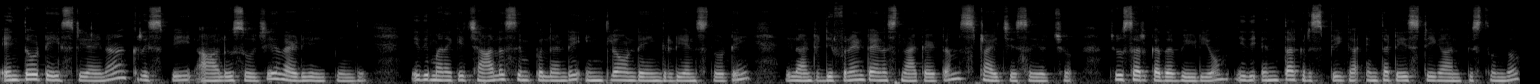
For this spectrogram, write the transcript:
ఎంతో టేస్టీ అయిన క్రిస్పీ ఆలు సూజీ రెడీ అయిపోయింది. ఇది మనకి చాలా సింపుల్ అండి. ఇంట్లో ఉండే ఇంగ్రీడియంట్స్ తోటి ఇలాంటి డిఫరెంట్ అయిన స్నాక్ ఐటమ్స్ ట్రై చేసేయచ్చు. చూసారు కదా వీడియో? ఇది ఎంత క్రిస్పీగా ఎంత టేస్టీగా అనిపిస్తుందో.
